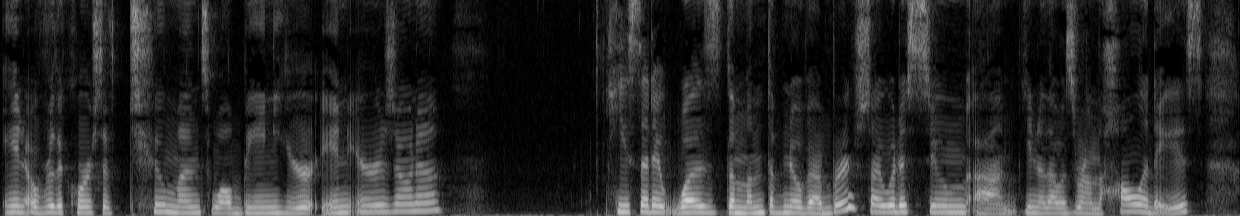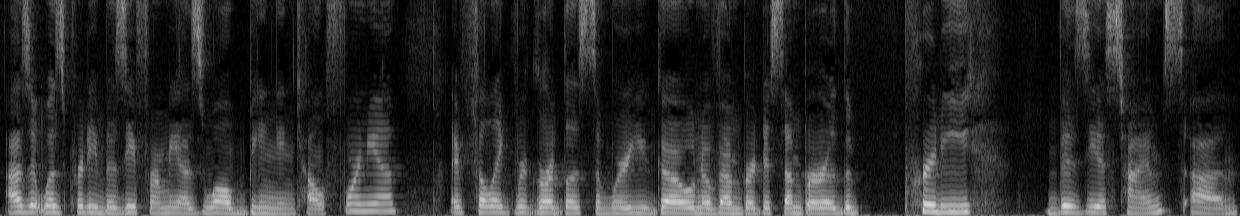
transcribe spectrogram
in over the course of two months while being here in Arizona. He said it was the month of November, so I would assume, um, you know, that was around the holidays, as it was pretty busy for me as well being in California. I feel like, regardless of where you go, November, December, the pretty busiest times um,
